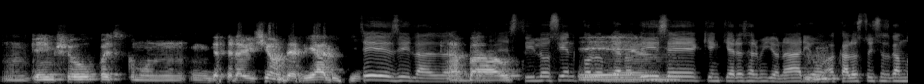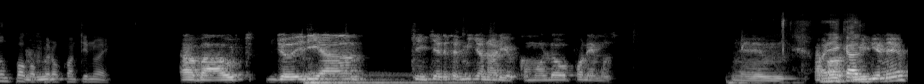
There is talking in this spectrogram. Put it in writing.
Un game show, pues, como un, de televisión, de reality. Sí, sí, la, estilo 100 colombianos em, dice, ¿quién quiere ser millonario? Acá lo estoy sesgando un poco, pero continúe. About, yo diría, ¿quién quiere ser millonario? ¿Cómo lo ponemos? Eh, millionaire.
